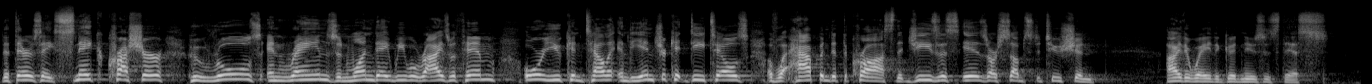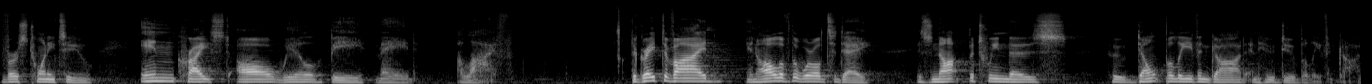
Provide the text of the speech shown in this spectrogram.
that there's a snake crusher who rules and reigns, and one day we will rise with him, or you can tell it in the intricate details of what happened at the cross, that Jesus is our substitution. Either way, the good news is this verse 22 In Christ all will be made alive. The great divide in all of the world today is not between those who don't believe in God and who do believe in God.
